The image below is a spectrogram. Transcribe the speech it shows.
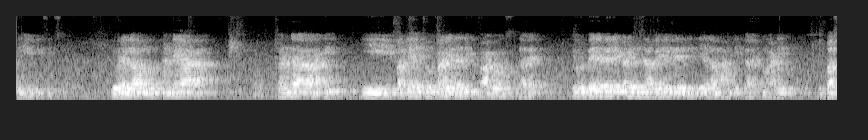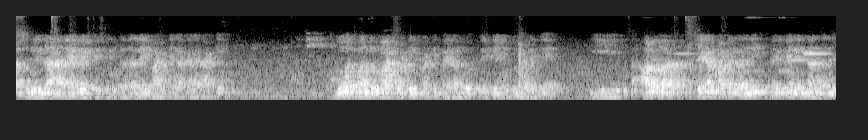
ಸಿ ಏಟಿ ಸಿಕ್ಸ್ ಇವರೆಲ್ಲ ಒಂದು ತಂಡೆಯ ತಂಡ ಆಗಿ ಈ ಪತ್ತೆ ಹಚ್ಚುವ ಕಾರ್ಯದಲ್ಲಿ ಭಾಗವಹಿಸಿದ್ದಾರೆ. ಇವರು ಬೇರೆ ಬೇರೆ ಕಡೆಯಿಂದ ಬೇರೆ ಬೇರೆ ರೀತಿಯೆಲ್ಲ ಮಾಹಿತಿ ಕಲೆಕ್ಟ್ ಮಾಡಿ ಬಸ್ ನಿಲ್ದಾಣ ರೈಲ್ವೆ ಸ್ಟೇಷನ್ ಇಂಥದ್ರಲ್ಲಿ ಮಾಹಿತಿಯೆಲ್ಲ ಕಲೆ ಹಾಕಿ, ಮೂವತ್ತೊಂದು ಮಾರ್ಚ್ ಟ್ವೆಂಟಿ ಟ್ವೆಂಟಿ ಫೈವ್ ರಂದು ಬೆಳಿಗ್ಗೆ ಎಂಟು ಗಂಟೆಗೆ ಈ ಆರು ಸ್ಟೇಡಿಯಂ ಪಟ್ಟಣದಲ್ಲಿ ರೈಲ್ವೆ ನಿಲ್ದಾಣದಲ್ಲಿ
